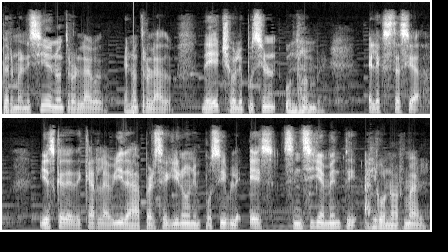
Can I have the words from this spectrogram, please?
permanecía en otro lado, en otro lado. De hecho, le pusieron un nombre, el extasiado. Y es que dedicar la vida a perseguir un imposible es sencillamente algo normal.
